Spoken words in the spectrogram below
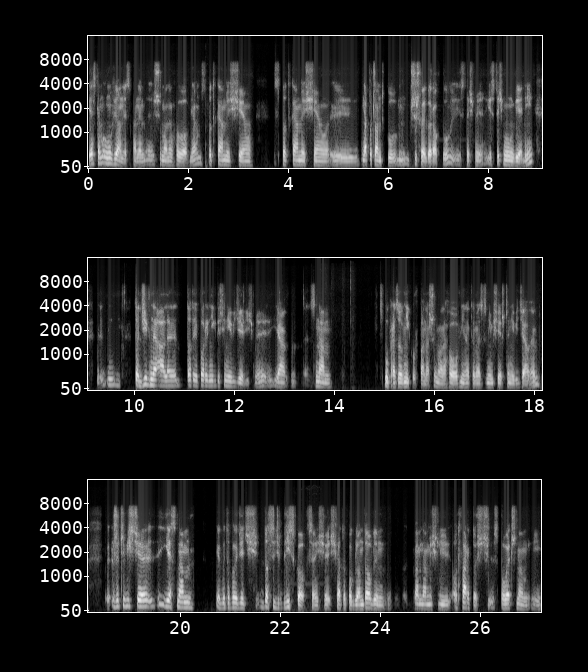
Jestem umówiony z panem Szymonem Hołownią. Spotkamy się spotkamy się na początku przyszłego roku. Jesteśmy, jesteśmy umówieni. To dziwne, ale do tej pory nigdy się nie widzieliśmy. Ja znam współpracowników pana Szymona Hołowni, natomiast z nim się jeszcze nie widziałem. Rzeczywiście jest nam, jakby to powiedzieć, dosyć blisko w sensie światopoglądowym. Mam na myśli otwartość społeczną i,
